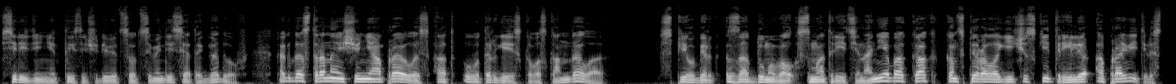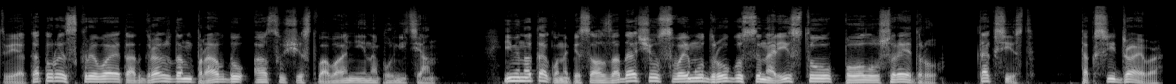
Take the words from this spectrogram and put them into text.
в середине 1970-х годов, когда страна еще не оправилась от Уотергейского скандала, Спилберг задумывал «Смотрите на небо» как конспирологический триллер о правительстве, которое скрывает от граждан правду о существовании инопланетян. Именно так он написал задачу своему другу-сценаристу Полу Шредеру, таксист, такси-драйвер,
